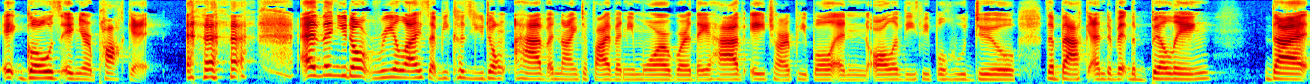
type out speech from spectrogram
it goes in your pocket and then you don't realize that because you don't have a nine to five anymore where they have HR people and all of these people who do the back end of it, the billing, that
